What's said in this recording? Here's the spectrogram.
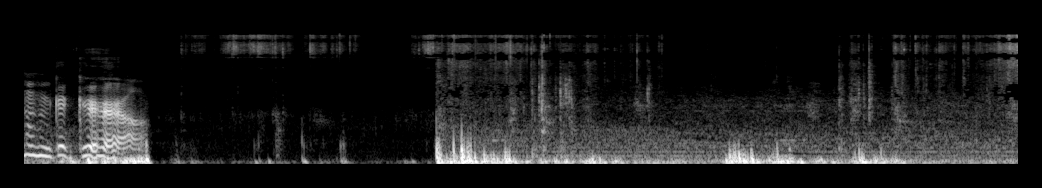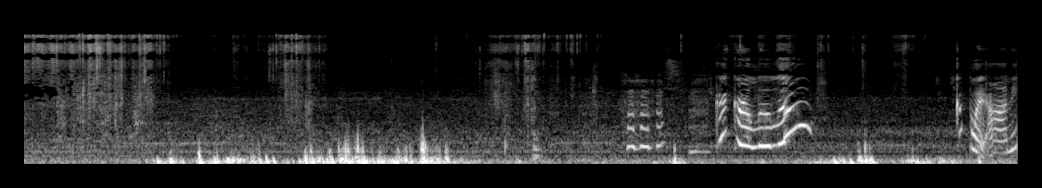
Good girl. Good girl, Lulu. Good boy, Ani.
